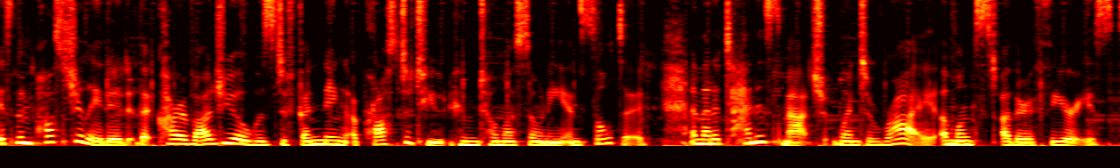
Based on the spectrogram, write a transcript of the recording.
It's been postulated that Caravaggio was defending a prostitute whom Tomassoni insulted, and that a tennis match went awry, amongst other theories.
